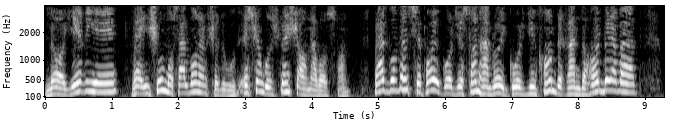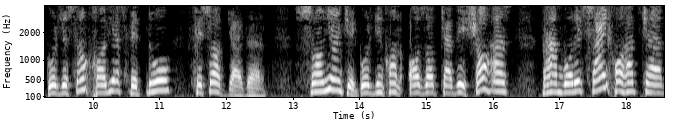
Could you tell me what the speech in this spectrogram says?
لایقیه و ایشون مسلمان هم شده بود. اسمم گذاشتن شاه نواز خان. بعد گفتن سپاه گرجستان همراه گرگین خان به قندهار برود. گرجستان خالی از فتنه و فساد گردد. ثانیان که گرگین خان آزاد کرده شاه است و همواره سعی خواهد کرد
